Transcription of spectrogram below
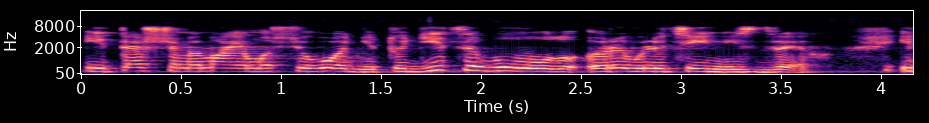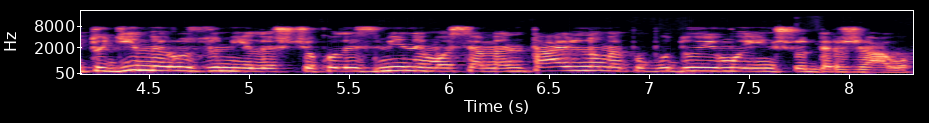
і те, що ми маємо сьогодні. Тоді це був революційний здвиг. І тоді ми розуміли, що коли змінимося ментально, ми побудуємо іншу державу.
